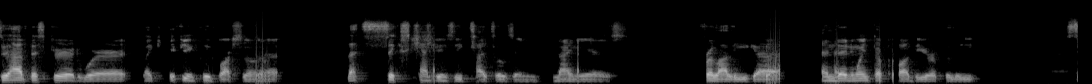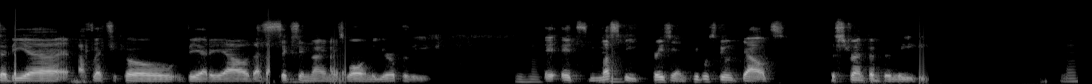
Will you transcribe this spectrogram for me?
To have this period where, like, if you include Barcelona, that's six Champions League titles in nine years for La Liga. And then when you talk about the Europa League, Sevilla, Atletico, Villarreal, that's six and nine as well in the Europa League. Mhm. It it's, must be crazy, and people still doubt the strength of the league. Yeah.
